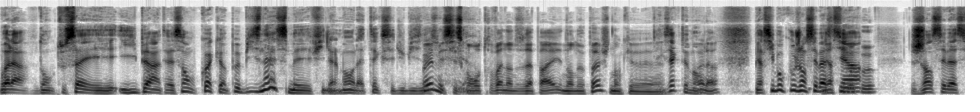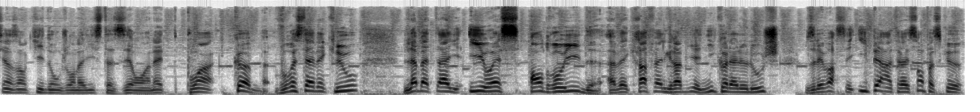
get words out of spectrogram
Voilà, donc tout ça est hyper intéressant, quoique un peu business, mais finalement la tech c'est du business. Oui, mais c'est ce hein. qu'on retrouvera dans nos appareils, dans nos poches. Donc euh, Exactement. voilà. Merci beaucoup Merci Jean-Sébastien. beaucoup. Jean-Sébastien Zanqui, donc journaliste à 01net.com. Vous restez avec nous. La bataille iOS Android avec Raphaël Grabi et Nicolas Lelouch. Vous allez voir, c'est hyper intéressant parce que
